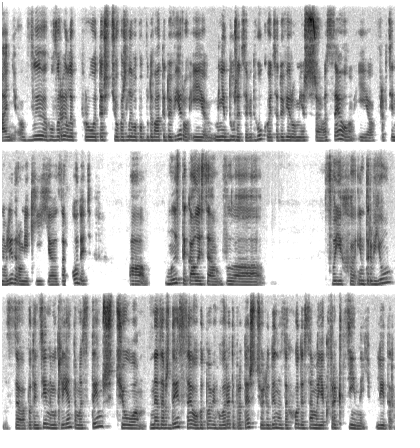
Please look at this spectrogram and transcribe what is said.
Ань, ви говорили про те, що важливо побудувати довіру, і мені дуже це відгукується довіру між е, SEO і фракційним лідером, який е, заходить. Ми стикалися в е, своїх інтерв'ю з потенційними клієнтами з тим, що не завжди SEO готові говорити про те, що людина заходить саме як фракційний лідер.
